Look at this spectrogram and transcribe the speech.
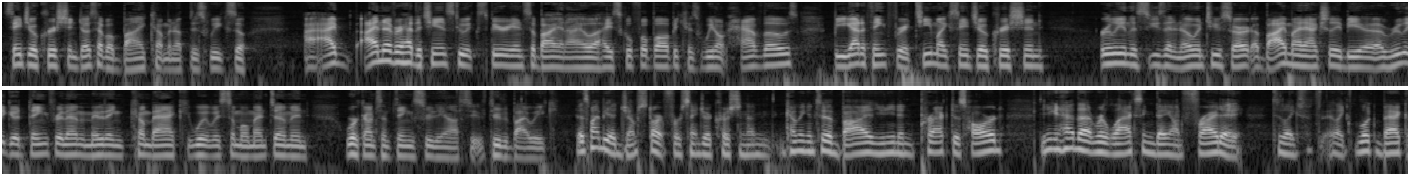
St. Joe Christian does have a bye coming up this week, so I, I I never had the chance to experience a bye in Iowa high school football because we don't have those. But you got to think for a team like St. Joe Christian, early in the season, an 0 2 start, a bye might actually be a, really good thing for them, and maybe they can come back with, with some momentum and work on some things through the off through the bye week. This might be a jump start for St. Joe Christian. And coming into a bye, you need to practice hard. Then you can have that relaxing day on Friday to like like look back,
